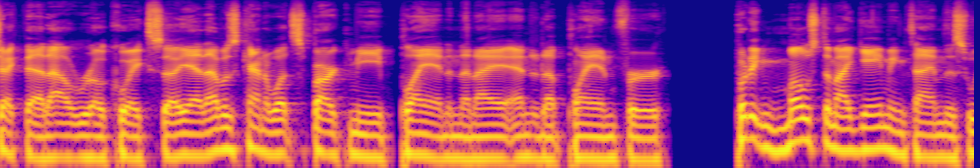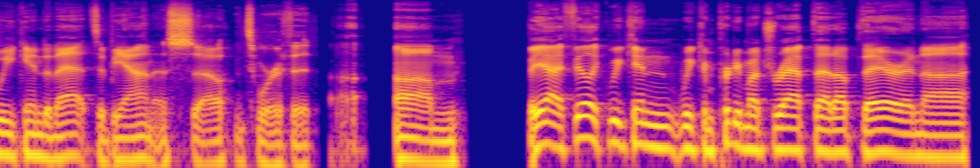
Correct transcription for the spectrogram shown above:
check that out real quick. So yeah, that was kind of what sparked me playing, and then I ended up playing for putting most of my gaming time this week into that, to be honest. So It's worth it. um, but yeah, I feel like we can we can pretty much wrap that up there, and uh.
